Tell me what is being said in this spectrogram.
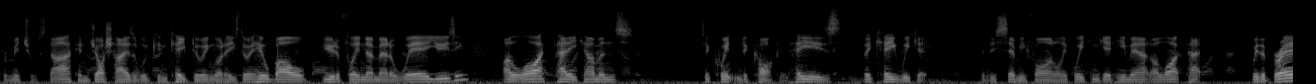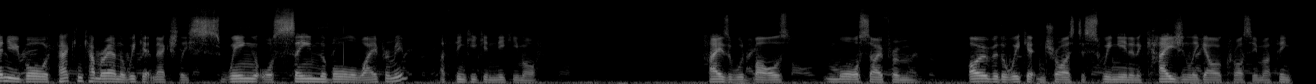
from Mitchell Starc, and Josh Hazlewood can keep doing what he's doing. He'll bowl beautifully no matter where you use him. I like Paddy Cummins to Quinton de Kock, and he is the key wicket in this semi-final. If we can get him out, I like Pat with a brand new ball. If Pat can come around the wicket and actually swing or seam the ball away from him, I think he can nick him off. Hazlewood bowls more so from over the wicket and tries to swing in and occasionally go across him. I think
